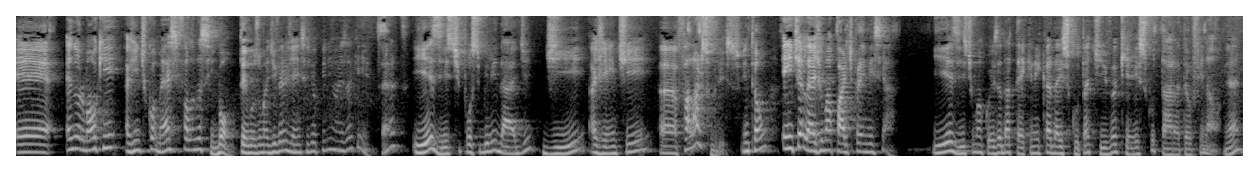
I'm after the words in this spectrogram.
é, é normal que a gente comece falando assim, bom, temos uma divergência de opiniões aqui, certo? E existe possibilidade de a gente uh, falar sobre isso. Então, a gente elege uma parte para iniciar. E existe uma coisa da técnica da escutativa, que é escutar até o final, né?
